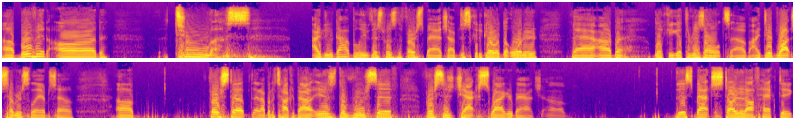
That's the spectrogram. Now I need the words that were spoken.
uh, moving on to us. I do not believe this was the first match. I'm just going to go in the order that I'm looking at the results. Um, I did watch SummerSlam, so um, first up that I'm going to talk about is the Rusev versus Jack Swagger match. Um, this match started off hectic,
